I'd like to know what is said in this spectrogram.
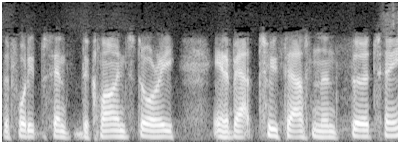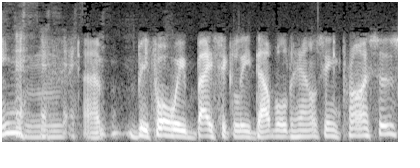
the 40% decline story, in about 2013, mm-hmm. um, before we basically doubled housing prices.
